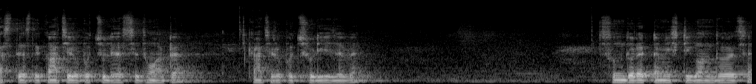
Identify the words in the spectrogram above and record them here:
আস্তে আস্তে কাঁচের ওপর চলে আসছে ধোঁয়াটা, কাঁচের ওপর ছড়িয়ে যাবে। সুন্দর একটা মিষ্টি গন্ধ হয়েছে।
